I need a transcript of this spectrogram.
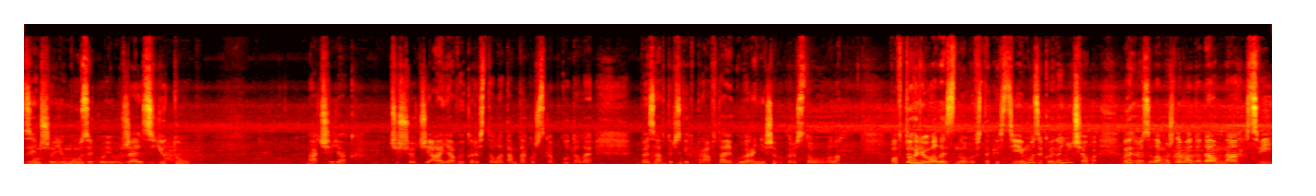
з іншою музикою вже з YouTube. Наче як? Чи що? Чи... А, я використала там також скапкут, але без авторських прав, та яку я раніше використовувала. Повторювалась знову ж таки з цією музикою. Ну нічого, вигрузила. Можливо, додам на свій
